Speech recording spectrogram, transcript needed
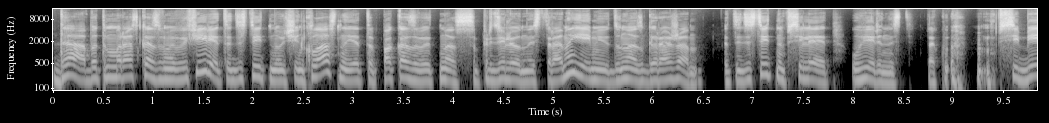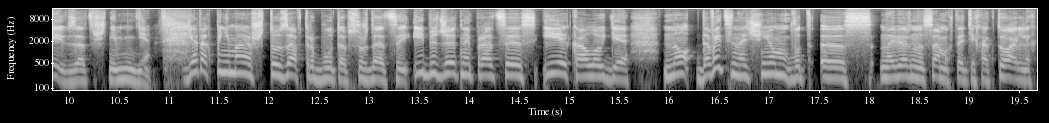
Да, об этом мы рассказываем в эфире. Это действительно очень классно, и это показывает нас с определенной стороны, я имею в виду нас, горожан. Это действительно вселяет уверенность такую, в себе и в завтрашнем дне. Я так понимаю, что завтра будут обсуждаться и бюджетный процесс, и экология. Но давайте начнем вот э, с, наверное, самых таких актуальных.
